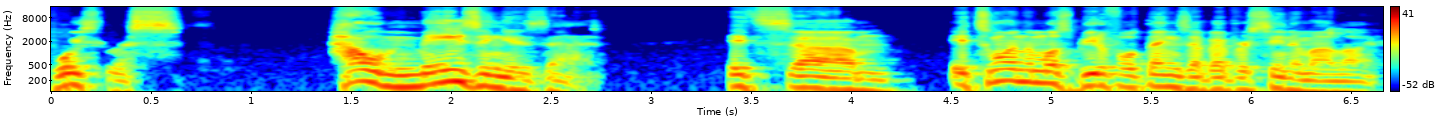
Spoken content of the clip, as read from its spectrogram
voiceless. How amazing is that? It's um it's one of the most beautiful things I've ever seen in my life.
